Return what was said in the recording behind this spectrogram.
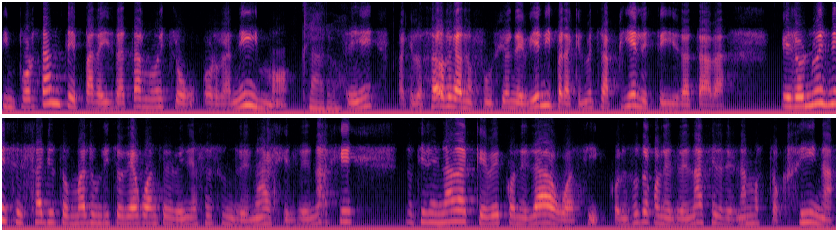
importante para hidratar nuestro organismo. Claro. ¿sí? Para que los órganos funcionen bien y para que nuestra piel esté hidratada pero no es necesario tomar un litro de agua antes de venir a hacerse un drenaje. El drenaje no tiene nada que ver con el agua. Sí, con nosotros con el drenaje drenamos toxina,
